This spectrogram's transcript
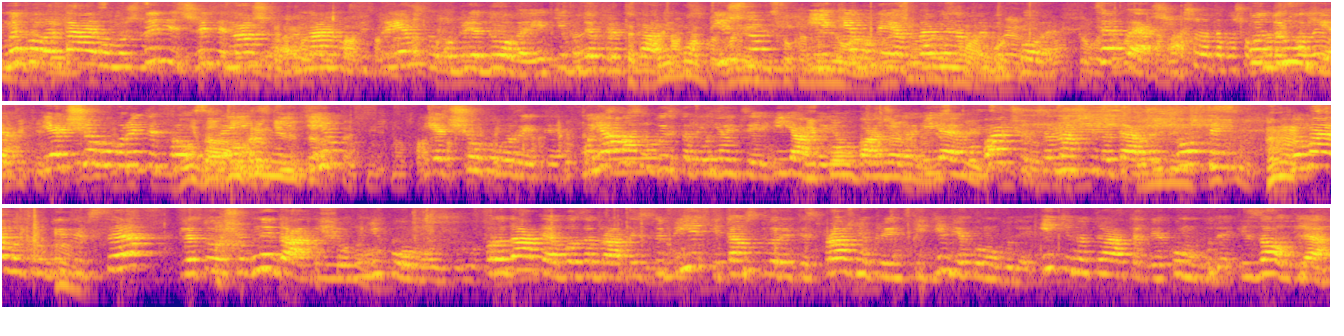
ми повертаємо можливість жити нашому комунальному підприємству обрядове, яке буде працювати успішно і яке буде, я впевнена, прибуткове. Це перше. По-друге, якщо говорити про український дім, Якщо говорити, моя особиста позиція, і я би його бачила, і я його бачу, це наш кінотеатр жовтий. Ми маємо зробити все для того, щоб не дати його нікому продати або забрати собі і там створити справжній український дім, в якому буде і кінотеатр, в якому буде і зал для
